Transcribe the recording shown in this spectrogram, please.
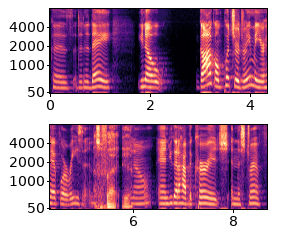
Because at the end of the day, you know, God gonna put your dream in your head for a reason. That's a fact. Yeah. You know? And you gotta have the courage and the strength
